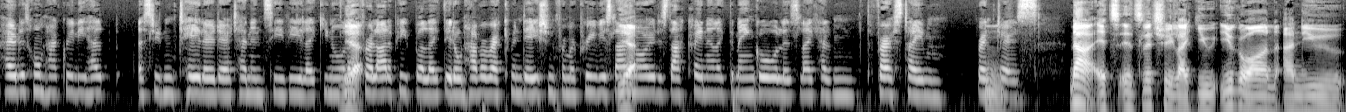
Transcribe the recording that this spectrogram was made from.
how does HomeHak really help a student tailor their tenant CV? Like you know, Yeah. like for a lot of people, like they don't have a recommendation from a previous Yeah. landlord. Is that kind of like the main goal? Is like helping the first time Hmm. renters? Nah, it's it's literally like you you go on and you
